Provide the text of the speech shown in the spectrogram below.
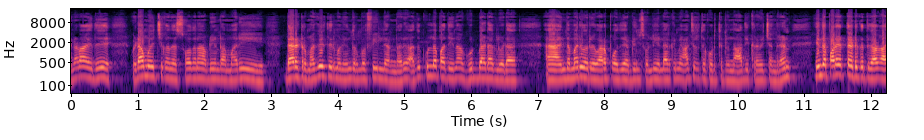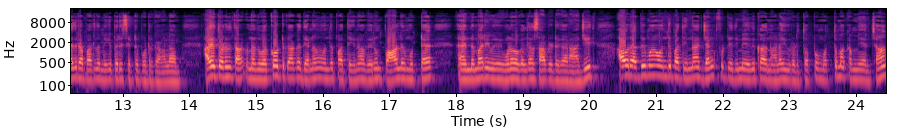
என்னடா இது? விடாமுயற்சிக்கு அந்த சோதனை அப்படின்ற மாதிரி டேரக்டர் மகிழ் திருமணி வந்து ரொம்ப ஃபீலில் இருந்தார். அதுக்குள்ளே பார்த்தீங்கன்னா குட் பேட் இந்த மாதிரி ஒரு வரப்போகுது அப்படின்னு சொல்லி எல்லாருக்குமே ஆச்சரியத்தை கொடுத்துட்டு இருந்த ஆதிக் ரவிச்சந்திரன். இந்த படத்தை எடுக்கிறதுக்காக ஹைதராபாத்தில் மிகப்பெரிய செட்டு போட்டிருக்காங்களாம். அதை தொடர்ந்து தனக்கு அந்த ஒர்க் அவுட்டுக்காக தினமும் வந்து பார்த்தீங்கன்னா வெறும் பால் முட்டை இந்த மாதிரி உணவுகள் தான் சாப்பிட்டுட்டு இருக்காரு அஜித். அவர் அதுமா வந்து பார்த்தீங்கன்னா ஜங்க் ஃபுட் எதுவுமே எதுக்காதனால இவரோட தொப்பை மொத்தமாக கம்மியாயிருச்சான்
